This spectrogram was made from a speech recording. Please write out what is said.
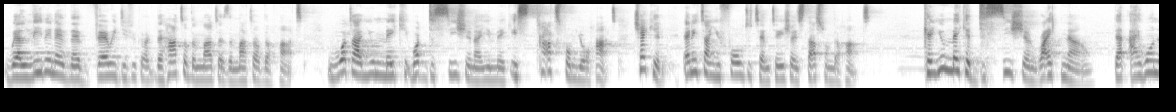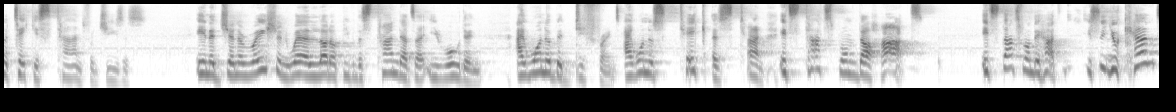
We are living in a very difficult, the heart of the matter is the matter of the heart. What are you making? What decision are you making? It starts from your heart. Check it. Anytime you fall to temptation, it starts from the heart. Can you make a decision right now that I want to take a stand for Jesus? in a generation where a lot of people, the standards are eroding. I want to be different. I want to take a stand. It starts from the heart. It starts from the heart. You see, you can't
